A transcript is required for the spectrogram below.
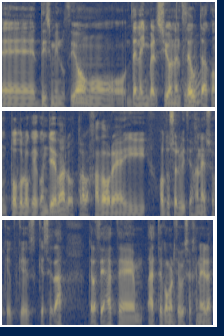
eh, disminución o de la inversión en Ceuta con todo lo que conlleva, los trabajadores y otros servicios anexos que, que, se da gracias a este, a este comercio que se genera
